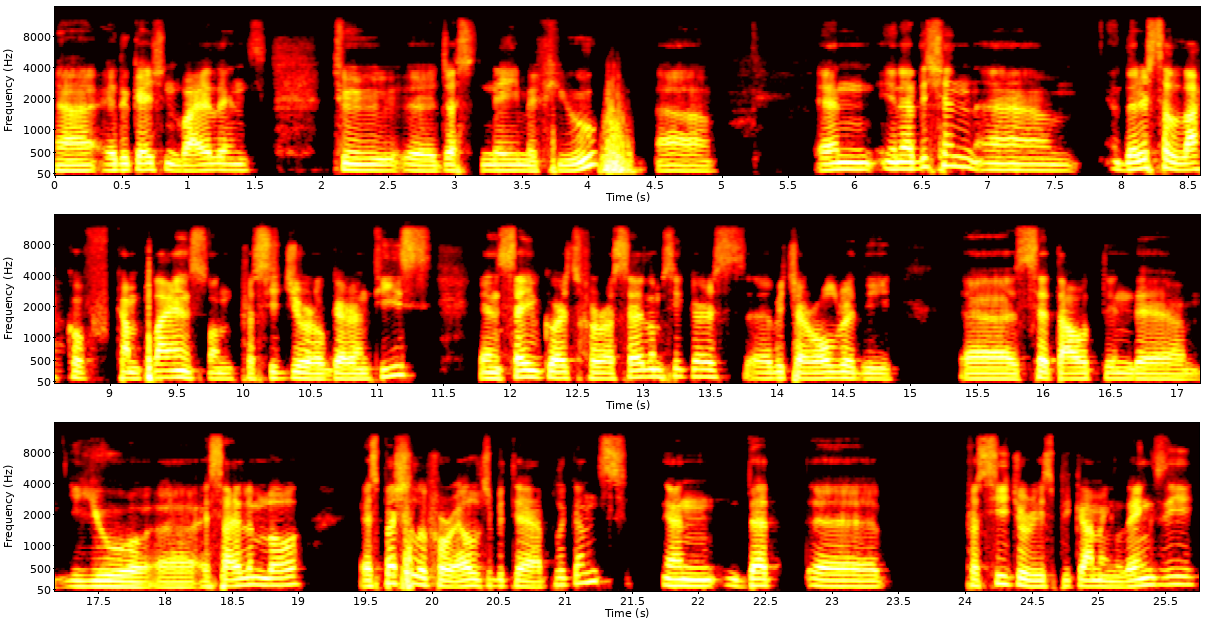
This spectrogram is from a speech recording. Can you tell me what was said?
uh, education, violence, to uh, just name a few. and in addition, um, there is a lack of compliance on procedural guarantees and safeguards for asylum seekers, uh, which are already uh, set out in the EU uh, asylum law, especially for LGBT applicants, and that uh, procedure is becoming lengthy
